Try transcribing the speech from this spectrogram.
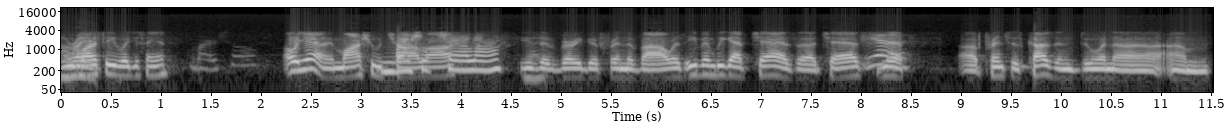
All right. Marcy, what you saying? Marshall. Oh yeah, and Marshall Marshall Charloff. Charloff. He's Right. a very good friend of ours. Even we got Chaz, uh, Chaz Yeah. Smith, uh, Prince's cousin, doing uh, um,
